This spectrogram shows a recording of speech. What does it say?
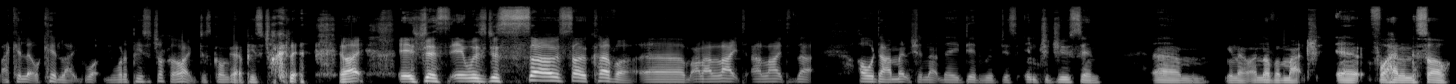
like a little kid, like what you want a piece of chocolate? All right, just go and get a piece of chocolate. right? It's just it was just so so clever. Um and I liked I liked that whole dimension that they did with just introducing um, you know, another match uh, for Hell in a Cell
